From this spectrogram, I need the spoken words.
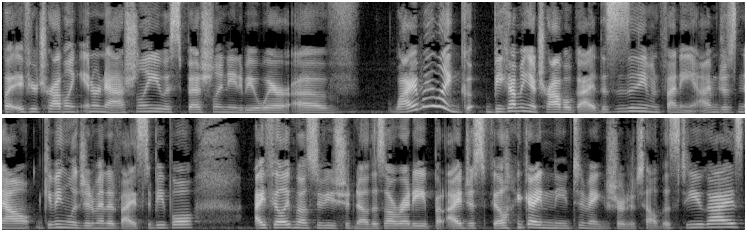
but if you're traveling internationally, you especially need to be aware of why am I like becoming a travel guide? This isn't even funny. I'm just now giving legitimate advice to people. I feel like most of you should know this already, but I just feel like I need to make sure to tell this to you guys.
